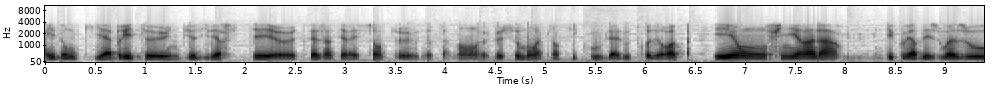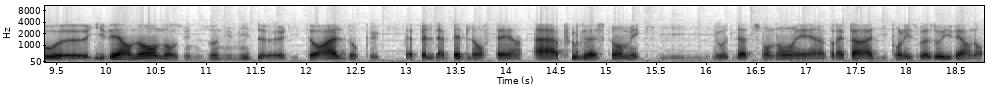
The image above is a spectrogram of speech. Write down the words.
et donc qui abrite euh, une biodiversité très intéressante, notamment le saumon atlantique ou la loutre d'Europe. Et on finira par une découverte des oiseaux hivernants dans une zone humide littorale donc qui s'appelle la baie de l'enfer à Plougrescan mais qui au-delà de son nom est un vrai paradis pour les oiseaux hivernants.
